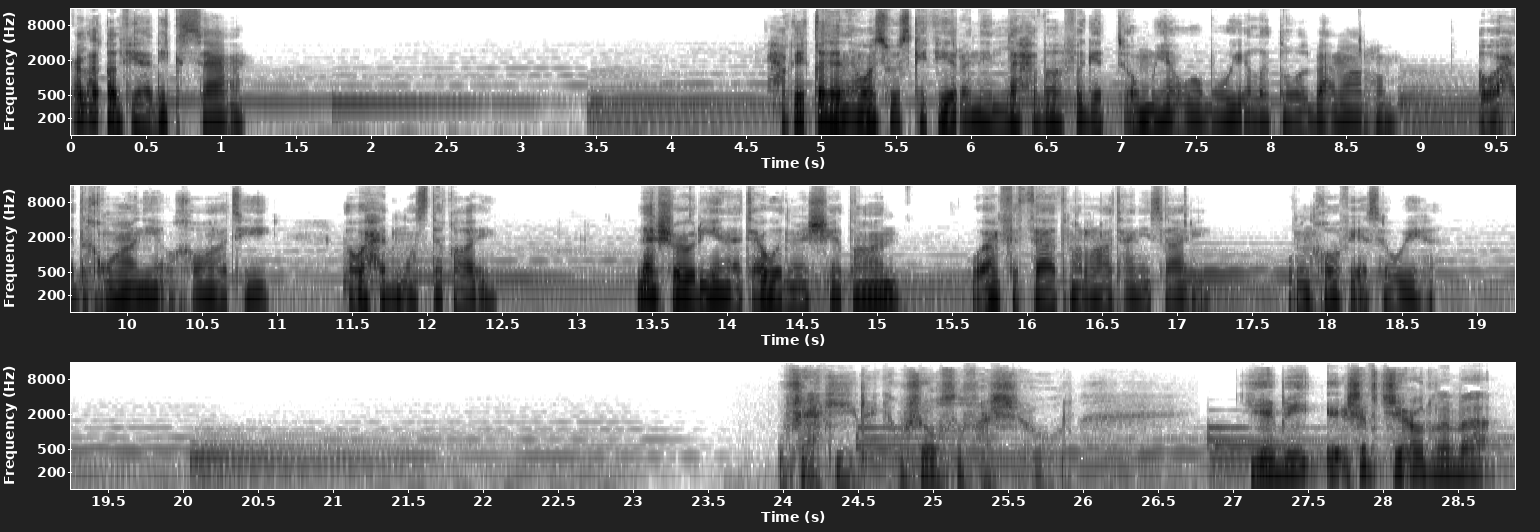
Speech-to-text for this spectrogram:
على الأقل في هذيك الساعة. حقيقة أوسوس كثير أني اللحظة فقدت أمي أو أبوي الله يطول بأعمارهم أو أحد إخواني أو خواتي أو أحد من أصدقائي. لا شعوريا أتعوذ من الشيطان وأنفذ ثلاث مرات عن يساري ومن خوفي أسويها. وش احكي لك؟ وش أوصف هالشعور؟ يبي شفت شعور لما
